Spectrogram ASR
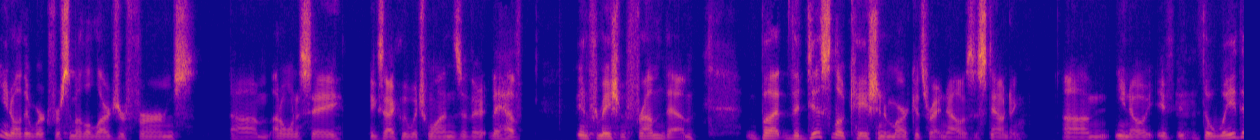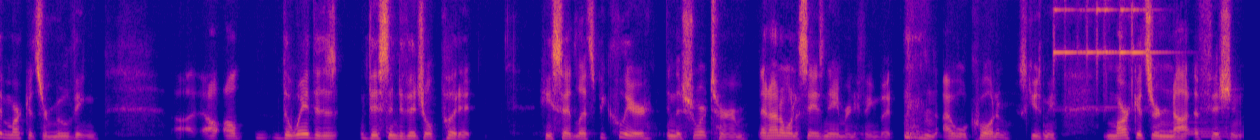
you know, they work for some of the larger firms. Um, I don't want to say exactly which ones, or they're- have information from them, but the dislocation in markets right now is astounding. Um, you know, if Mm. the way that markets are moving, uh, I'll, I'll, the way that this, this individual put it, he said, "Let's be clear in the short term," and I don't want to say his name or anything, but I will quote him. Excuse me. Markets are not efficient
